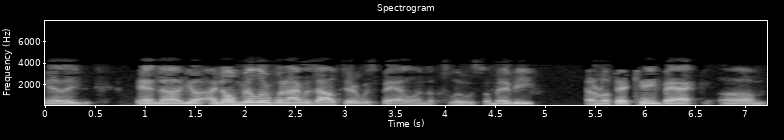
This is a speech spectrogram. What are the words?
Yeah, they and uh, you know I know Miller when I was out there was battling the flu, so maybe I don't know if that came back. Um,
